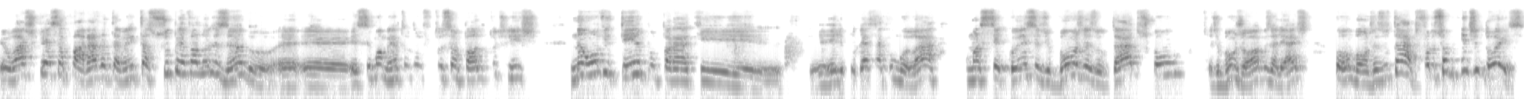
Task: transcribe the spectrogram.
Eu acho que essa parada também está supervalorizando é, é, esse momento do, do São Paulo do Diniz. Não houve tempo para que ele pudesse acumular uma sequência de bons resultados, com de bons jogos, aliás, com bons resultados. Foram somente dois.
